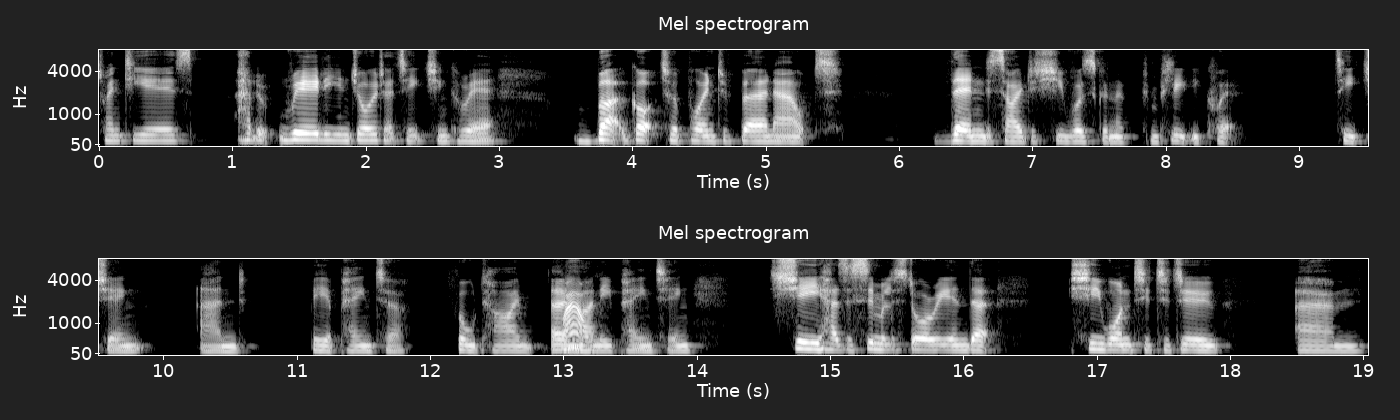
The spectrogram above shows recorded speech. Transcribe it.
20 years, had really enjoyed her teaching career, but got to a point of burnout, then decided she was going to completely quit teaching and be a painter full time, earn Wow. money painting. She has a similar story in that she wanted to do um,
